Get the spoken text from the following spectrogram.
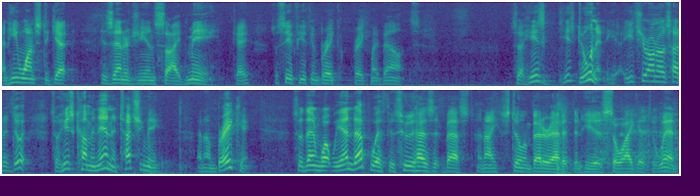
and he wants to get his energy inside me, okay? So see if you can break, break my balance. So he's, he's doing it. Ichiro knows how to do it. So he's coming in and touching me, and I'm breaking. So then what we end up with is who has it best, and I still am better at it than he is, so I get to win.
